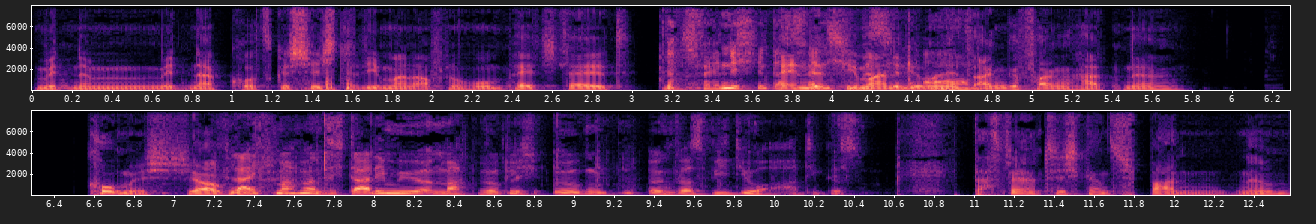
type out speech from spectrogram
mit einem, mit einer Kurzgeschichte, die man auf eine Homepage stellt, das ich, das endet, ich wie man, wie man jetzt angefangen hat, ne? Komisch, ja. Vielleicht gut. macht man sich da die Mühe und macht wirklich irgend, irgendwas Videoartiges. Das wäre natürlich ganz spannend, ne?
